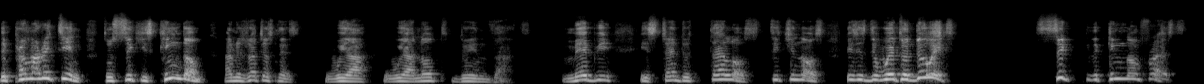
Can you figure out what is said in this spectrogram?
the primary thing to seek his kingdom and his righteousness, we are we are not doing that. Maybe he's trying to tell us, teaching us, this is the way to do it. Seek the kingdom first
